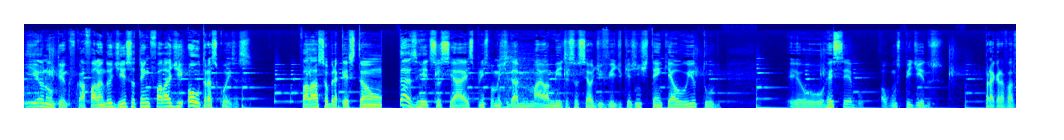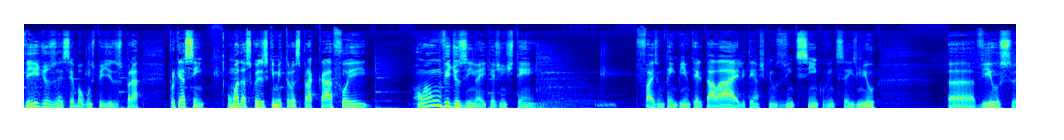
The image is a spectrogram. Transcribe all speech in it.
E eu não tenho que ficar falando disso, eu tenho que falar de outras coisas falar sobre a questão das redes sociais, principalmente da maior mídia social de vídeo que a gente tem, que é o YouTube. Eu recebo alguns pedidos para gravar vídeos, recebo alguns pedidos para, porque assim, uma das coisas que me trouxe para cá foi um, videozinho aí que a gente tem faz um tempinho que ele tá lá, ele tem acho que uns 25, 26 mil uh, views, uh,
